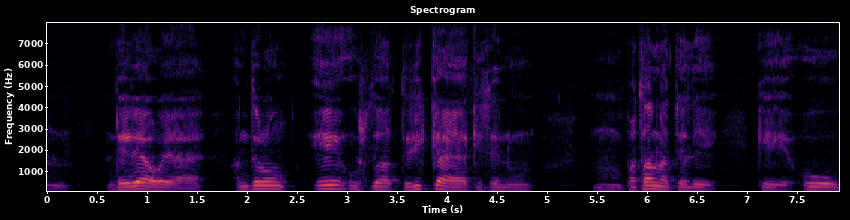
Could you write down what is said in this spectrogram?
ਹਮ, ਡਰਿਆ ਹੋਇਆ ਹੈ। ਅੰਦਰੋਂ ਇਹ ਉਸ ਦਾ ਤਰੀਕਾ ਹੈ ਕਿਸੇ ਨੂੰ ਹਮ, ਪਤਾ ਨਾ ਚੱਲੇ ਕਿ ਉਹ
